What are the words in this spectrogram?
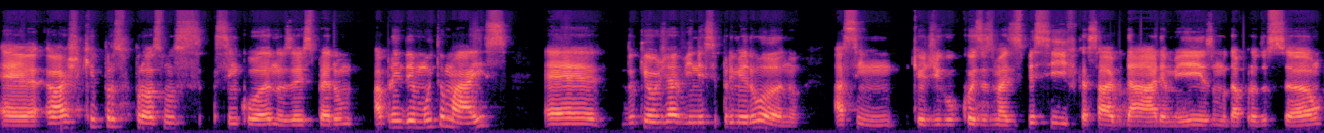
é, eu acho que para os próximos cinco anos eu espero aprender muito mais é, do que eu já vi nesse primeiro ano. Assim, que eu digo coisas mais específicas, sabe, da área mesmo, da produção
